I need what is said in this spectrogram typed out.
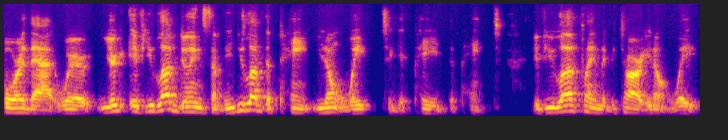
for that. Where you're, if you love doing something, if you love to paint, you don't wait to get paid to paint. If you love playing the guitar, you don't wait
